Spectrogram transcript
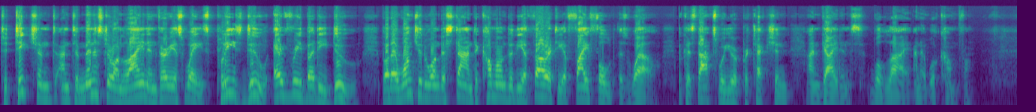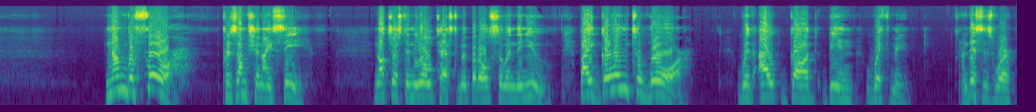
to teach and, and to minister online in various ways, please do. Everybody do. But I want you to understand to come under the authority of fivefold as well, because that's where your protection and guidance will lie and it will come from. Number four, presumption I see, not just in the Old Testament, but also in the New. By going to war, without God being with me. And this is where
